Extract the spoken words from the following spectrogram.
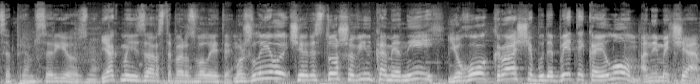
Це прям серйозно. Як мені зараз тебе розвалити? Можливо, через те, що він кам'яний, його краще буде бити кайлом, а не мечем.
